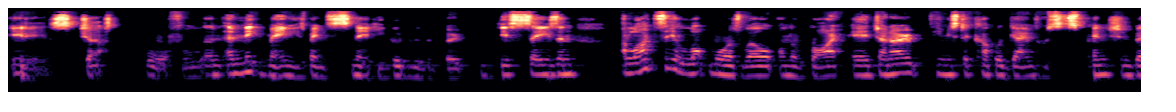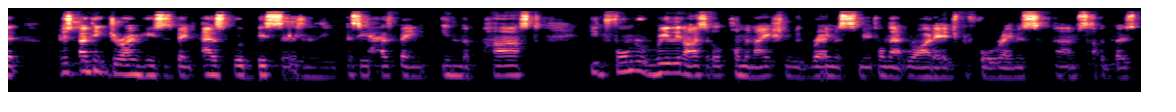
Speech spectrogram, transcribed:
It is just awful. And, and Nick Meaney's been sneaky good with the boot this season. I'd like to see a lot more as well on the right edge. I know he missed a couple of games with suspension, but I just don't think Jahrome Hughes has been as good this season as he, as he has been in the past. He'd formed a really nice little combination with Reimis Smith on that right edge before Reimis um, suffered those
